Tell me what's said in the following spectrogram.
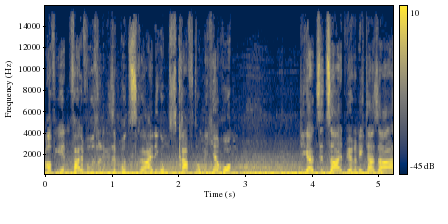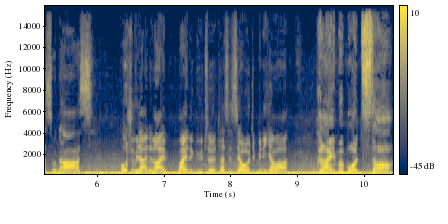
Auf jeden Fall wuselte diese Putzreinigungskraft um mich herum. Die ganze Zeit, während ich da saß und aß. Oh, schon wieder ein Reim. Meine Güte, das ist ja heute bin ich aber Reime-Monster.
